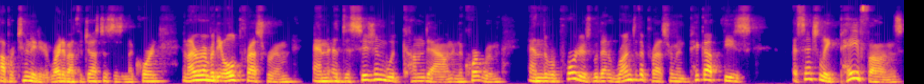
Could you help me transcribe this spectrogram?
opportunity to write about the justices in the court. And I remember the old press room, and a decision would come down in the courtroom, and the reporters would then run to the press room and pick up these essentially pay phones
